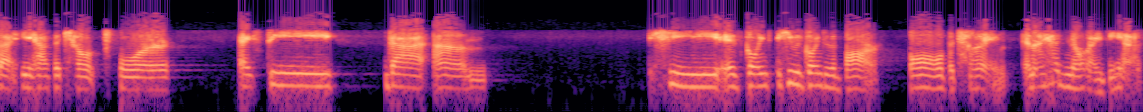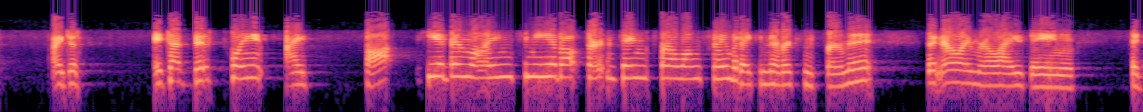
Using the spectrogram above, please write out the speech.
that he has accounts for. I see that um, he is going. He was going to the bar all the time, and I had no idea. I just it's at this point I thought he had been lying to me about certain things for a long time, but I can never confirm it. But now I'm realizing the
